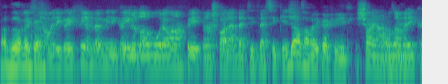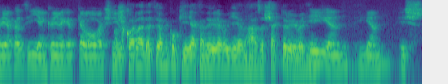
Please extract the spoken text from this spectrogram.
Hát az Az amerikai... amerikai filmben mindig, ha irodalomóra van, akkor éppen a skarlátbetűt veszik, és De az amerikai hülyék. sajnálom az amerikaiak, az ilyen könyveket kell olvasni. A skarlát betű, amikor kírják a nőre, hogy ilyen házasságtörő, vagy? Igen, igen. És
